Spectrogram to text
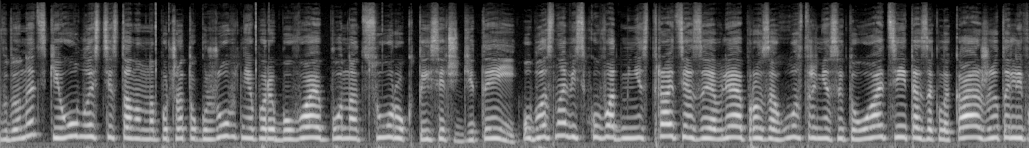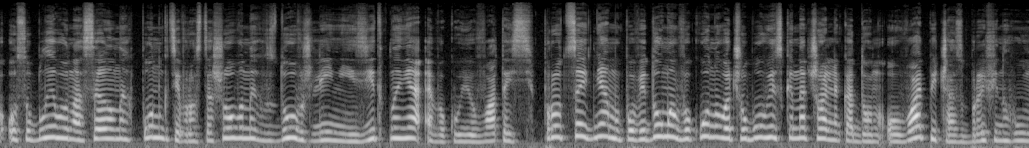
В Донецькій області станом на початок жовтня перебуває понад 40 тисяч дітей. Обласна військова адміністрація заявляє про загострення ситуації та закликає жителів особливо населених пунктів, розташованих вздовж лінії зіткнення, евакуюватись. Про це днями повідомив виконувач обов'язки начальника Дон ОВА під час брифінгу.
